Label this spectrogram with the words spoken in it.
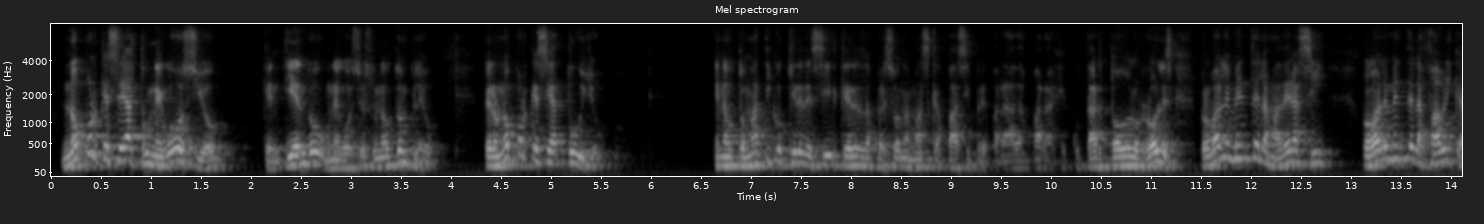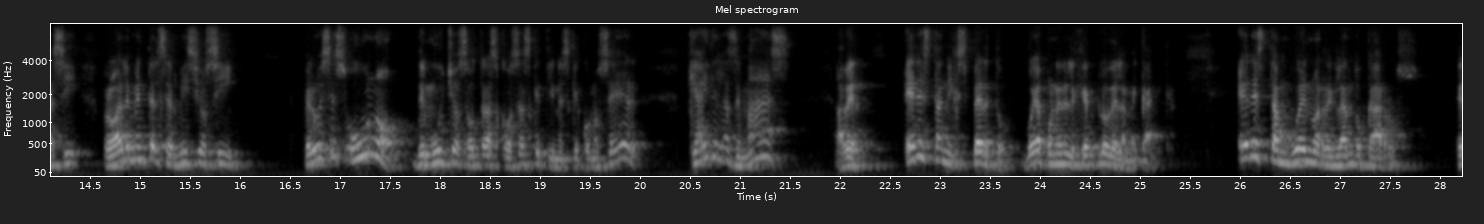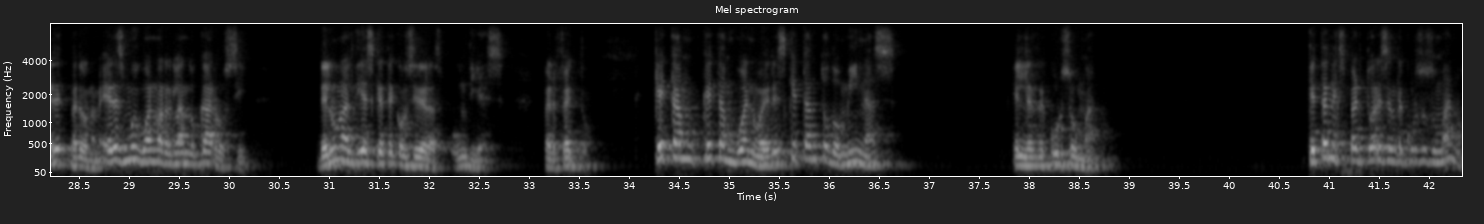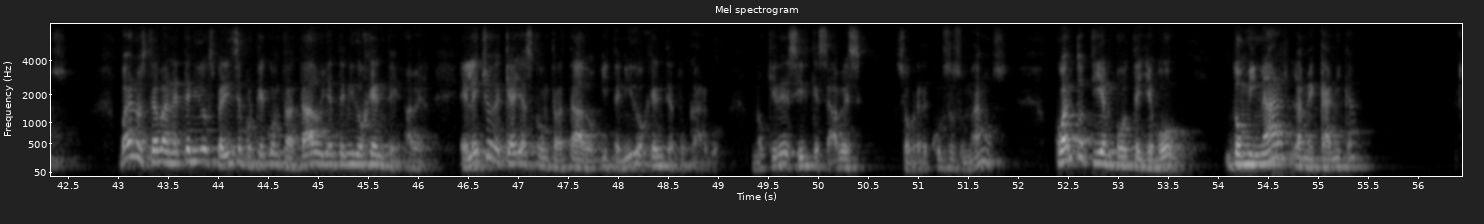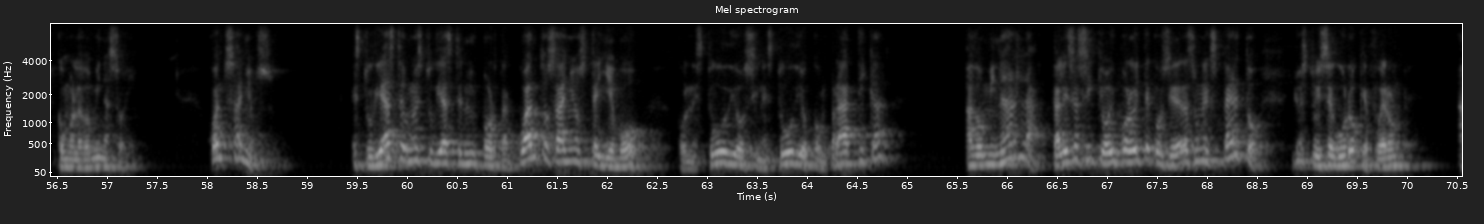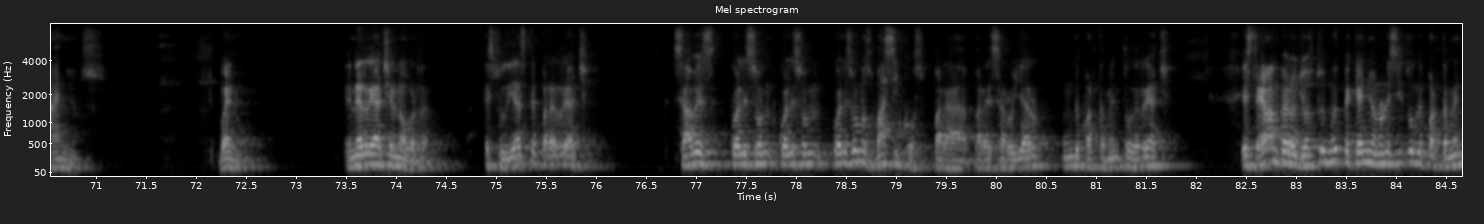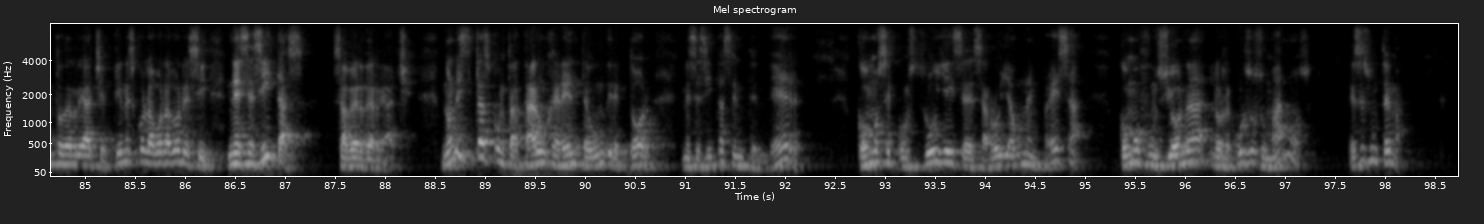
No porque sea tu negocio, que entiendo, un negocio es un autoempleo, pero no porque sea tuyo. En automático quiere decir que eres la persona más capaz y preparada para ejecutar todos los roles. Probablemente la madera sí, probablemente la fábrica sí, probablemente el servicio sí, pero ese es uno de muchas otras cosas que tienes que conocer. ¿Qué hay de las demás? A ver, eres tan experto, voy a poner el ejemplo de la mecánica. Eres tan bueno arreglando carros, eres, perdóname, eres muy bueno arreglando carros, sí. Del 1 al 10, ¿qué te consideras? Un 10. Perfecto. ¿Qué tan, ¿Qué tan bueno eres? ¿Qué tanto dominas el recurso humano? ¿Qué tan experto eres en recursos humanos? Bueno, Esteban, he tenido experiencia porque he contratado y he tenido gente. A ver, el hecho de que hayas contratado y tenido gente a tu cargo no quiere decir que sabes sobre recursos humanos. ¿Cuánto tiempo te llevó dominar la mecánica como la dominas hoy? ¿Cuántos años? ¿Estudiaste o no estudiaste? No importa. ¿Cuántos años te llevó con estudio, sin estudio, con práctica, a dominarla. Tal es así que hoy por hoy te consideras un experto. Yo estoy seguro que fueron años. Bueno, en RH no, ¿verdad? Estudiaste para RH. ¿Sabes cuáles son, cuáles son, cuáles son los básicos para, para desarrollar un departamento de RH? Esteban, pero yo estoy muy pequeño, no necesito un departamento de RH. ¿Tienes colaboradores? Sí. Necesitas saber de RH. No necesitas contratar un gerente o un director. Necesitas entender cómo se construye y se desarrolla una empresa, cómo funcionan los recursos humanos. Ese es un tema.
